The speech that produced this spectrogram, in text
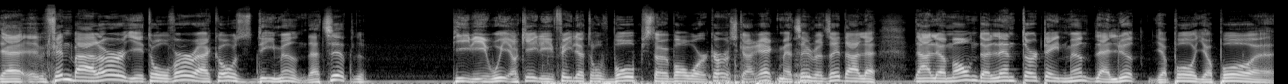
Euh, Finn Balor, il est over à cause du Demon. That's it, là. Puis oui, OK, les filles le trouvent beau, puis c'est un bon worker, c'est correct, mais tu sais, je veux dire, dans le, dans le monde de l'entertainment, de la lutte, il n'y a pas, y a pas, euh,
